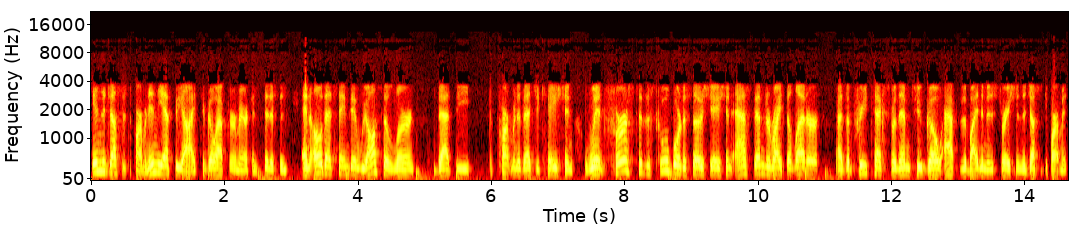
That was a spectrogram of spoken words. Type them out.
in the Justice Department, in the FBI, to go after American citizens. And oh, that same day we also learned that the Department of Education went first to the School Board Association, asked them to write the letter as a pretext for them to go after the Biden administration and the Justice Department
